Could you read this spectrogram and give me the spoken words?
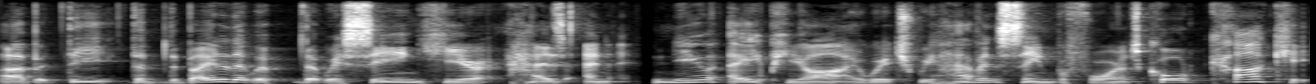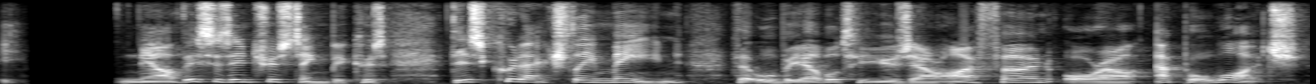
uh, but the, the, the, beta that we're, that we're seeing here has a new API which we haven't seen before, and it's called CarKey. Now, this is interesting because this could actually mean that we'll be able to use our iPhone or our Apple Watch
